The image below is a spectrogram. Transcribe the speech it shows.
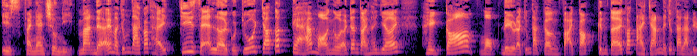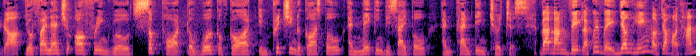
is financial need. Mà để mà chúng ta có thể chia sẻ lời của Chúa cho tất cả mọi người ở trên toàn thế giới thì có một điều là chúng ta cần phải có kinh tế, có tài chánh để chúng ta làm điều đó. Your financial offering will support the work of God in preaching the gospel and making disciples and planting churches. Và bằng việc là quý vị dâng hiến vào cho hội thánh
